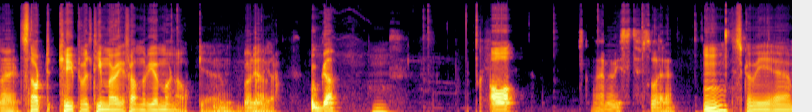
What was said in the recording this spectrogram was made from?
Nej, Snart kryper väl Tim Murray fram ur gömmorna och eh, Mm, börjar. börjar. hugga. Mm. Ja. Nej men visst, så är det. Mm, ska vi eh,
